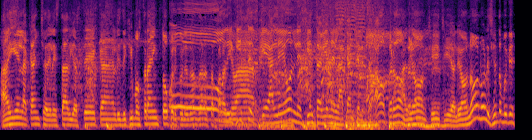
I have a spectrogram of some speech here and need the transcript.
Ahí en la cancha del Estadio Azteca. Les dijimos traen topper que les van a dar hasta Oh, para dijiste llevar. que a León le sienta bien en la cancha. del estadio. Oh, perdón, A perdón. León, sí, sí, a León. No, no, le siento muy bien.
